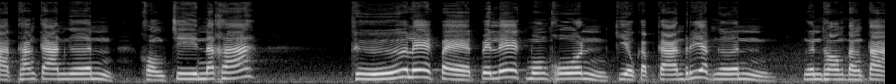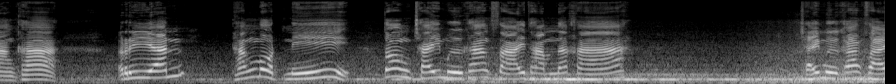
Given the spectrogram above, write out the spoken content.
าสตร์ทางการเงินของจีนนะคะ ถือเลข 8 เป็นเลขมงคลเกี่ยวกับการเรียกเงิน เงินทองต่างๆค่ะเหรียญทั้งหมดนี้ ต้องใช้มือข้างซ้ายทำนะคะ ใช้มือข้างซ้าย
